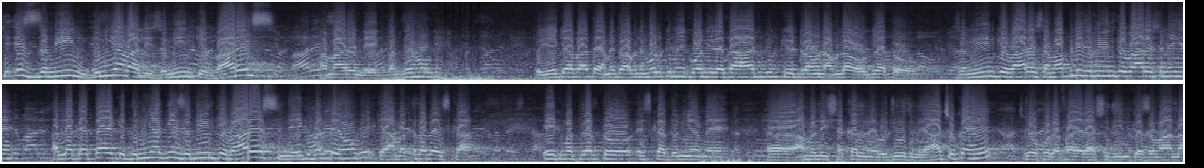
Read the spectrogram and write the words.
کہ اس زمین دنیا والی زمین کے وارث ہمارے نیک بندے ہوں گے۔ تو یہ کیا بات ہے؟ ہمیں تو اپنے ملک میں کون نہیں رہتا، آج بھی ڈرون حملہ ہو گیا تو زمین کے وارث، ہم اپنی زمین کے وارث نہیں ہیں۔ اللہ کہتا ہے کہ دنیا کی زمین کے وارث نیک بندے ہوں گے۔ کیا مطلب ہے اس کا؟ ایک مطلب تو اس کا دنیا میں عملی شکل میں وجود میں آ چکا ہے۔ جو خلفۂ راشدین کا زمانہ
